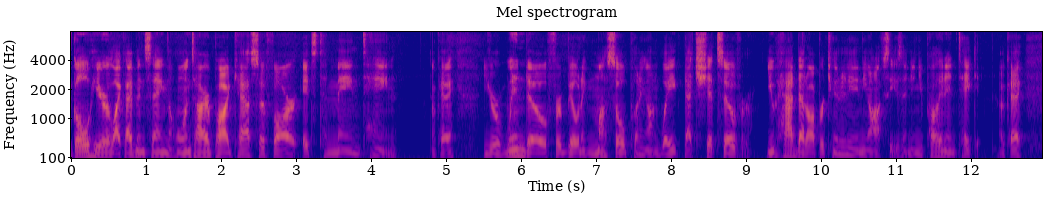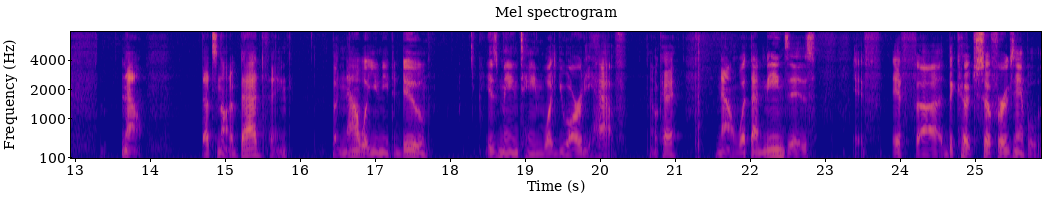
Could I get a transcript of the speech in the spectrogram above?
goal here, like I've been saying the whole entire podcast so far, it's to maintain. Okay? Your window for building muscle, putting on weight, that shit's over. You had that opportunity in the off season and you probably didn't take it. Okay? Now, that's not a bad thing, but now what you need to do is maintain what you already have. Okay? Now, what that means is if if uh, the coach, so for example,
